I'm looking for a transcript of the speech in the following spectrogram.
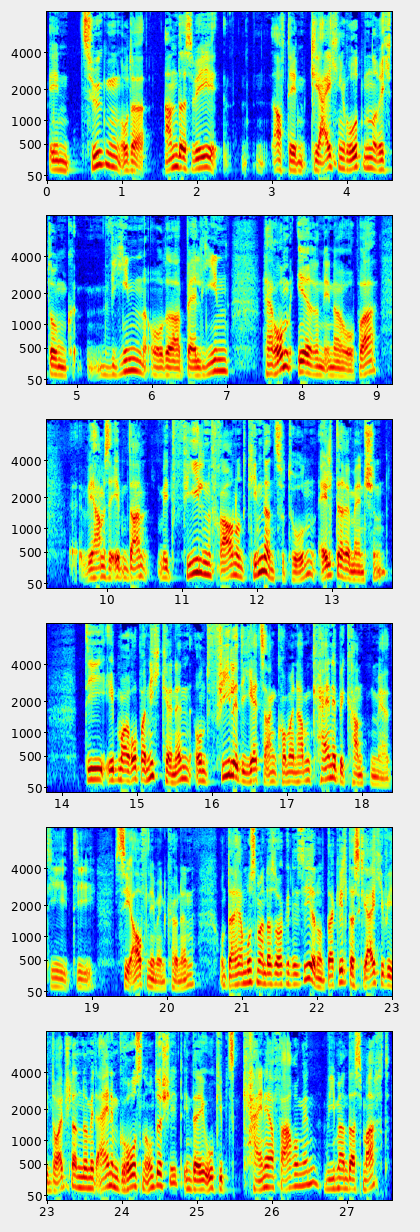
in Zügen oder anderswie auf den gleichen Routen Richtung Wien oder Berlin herumirren in Europa, wir haben es eben dann mit vielen Frauen und Kindern zu tun, ältere Menschen, die eben Europa nicht kennen und viele, die jetzt ankommen, haben keine Bekannten mehr, die, die sie aufnehmen können. Und daher muss man das organisieren. Und da gilt das Gleiche wie in Deutschland, nur mit einem großen Unterschied. In der EU gibt es keine Erfahrungen, wie man das macht.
